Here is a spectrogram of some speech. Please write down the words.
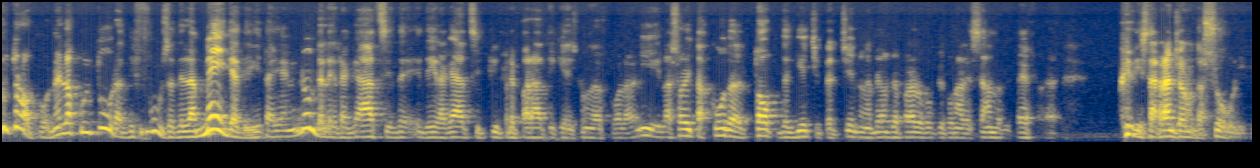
Purtroppo nella cultura diffusa della media degli italiani, non delle ragazze e dei ragazzi più preparati che escono dalla scuola, lì la solita coda del top del 10%, ne abbiamo già parlato proprio con Alessandro di te, quindi si arrangiano da soli,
